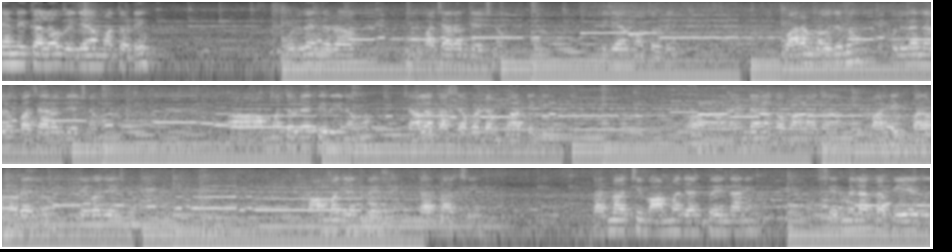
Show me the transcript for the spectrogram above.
ఎన్నికల్లో విజయమ్మతోటి పులివెందులో ప్రచారం చేసినాం. విజయమ్మతోటి వారం రోజులు పులివెందులో ప్రచారం చేసినాము ఆ అమ్మతోటే తిరిగినాము. చాలా కష్టపడ్డాం పార్టీకి. ఎండనక వానక పార్టీకి పదమూడేళ్ళు సేవ చేసినాం. మా అమ్మ చనిపోయింది కర్ణాచి వచ్చి. వచ్చి మా అమ్మ చనిపోయిందని షర్మిలక్క పిఏకు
